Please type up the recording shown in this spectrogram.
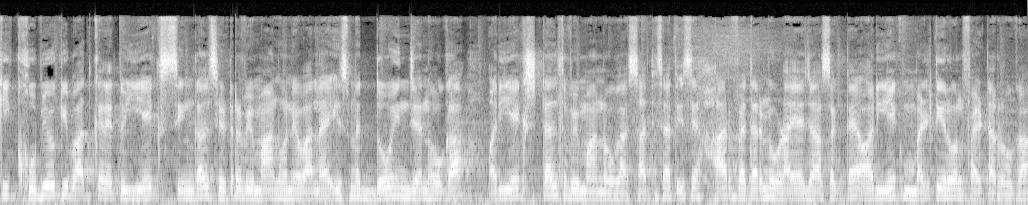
की खूबियों की बात करें तो ये एक सिंगल सीटर विमान होने वाला है। इसमें दो इंजन होगा और ये एक स्टेल्थ विमान होगा। साथ ही साथ इसे हर वेदर में उड़ाया जा सकता है और ये एक मल्टी रोल फाइटर होगा।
